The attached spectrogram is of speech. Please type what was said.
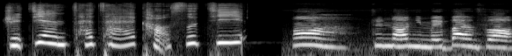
只见踩踩考司机。啊，真拿你没办法。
